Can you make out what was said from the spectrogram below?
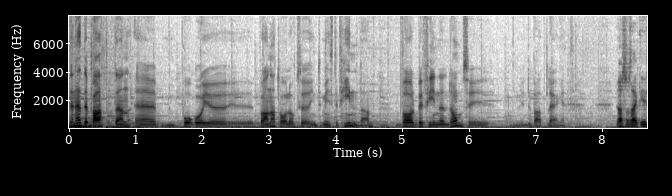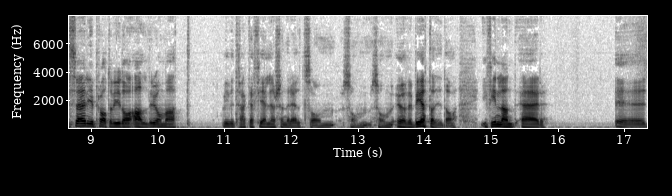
Den här debatten eh, pågår ju eh, på annat håll också, inte minst i Finland. Var befinner de sig i, i debattläget? Ja, som sagt, i Sverige pratar vi idag aldrig om att vi betraktar fjällen generellt som, som, som överbetade idag. I Finland är eh,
